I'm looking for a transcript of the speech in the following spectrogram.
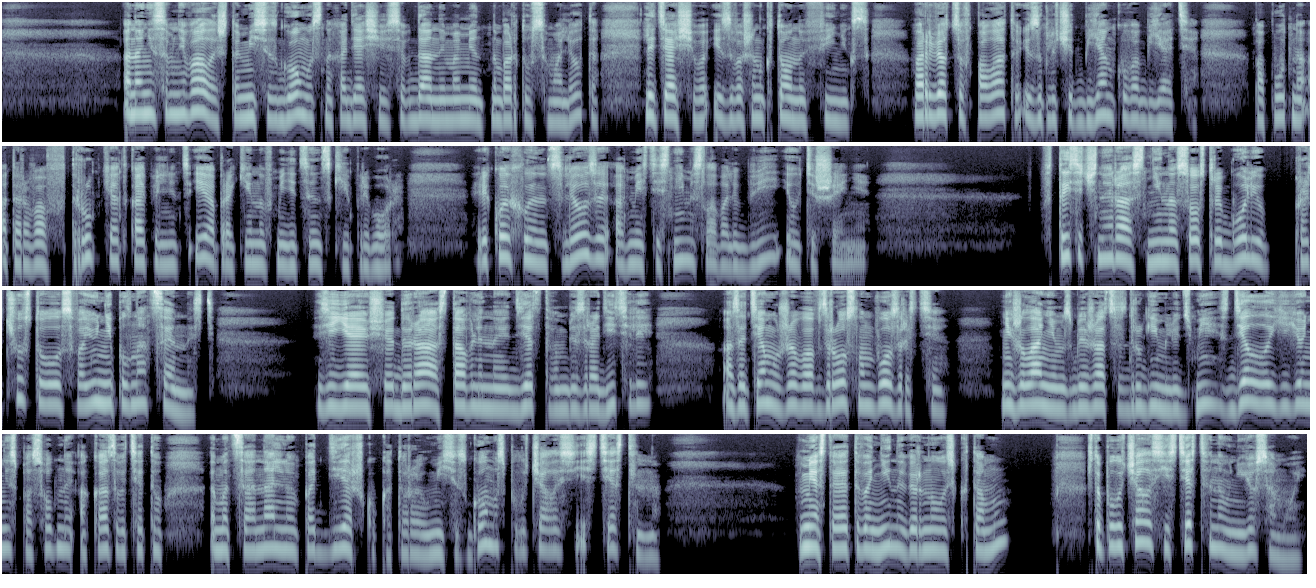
она не сомневалась, что миссис Гомес, находящаяся в данный момент на борту самолета, летящего из Вашингтона в Феникс, ворвется в палату и заключит Бьянку в объятия, попутно оторвав трубки от капельниц и опрокинув медицинские приборы. Рекой хлынут слезы, а вместе с ними слова любви и утешения. В тысячный раз Нина с острой болью прочувствовала свою неполноценность — Зияющая дыра, оставленная детством без родителей, а затем уже во взрослом возрасте, нежеланием сближаться с другими людьми, сделала ее неспособной оказывать эту эмоциональную поддержку, которая у миссис Гомес получалась естественно. Вместо этого Нина вернулась к тому, что получалось естественно у нее самой,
